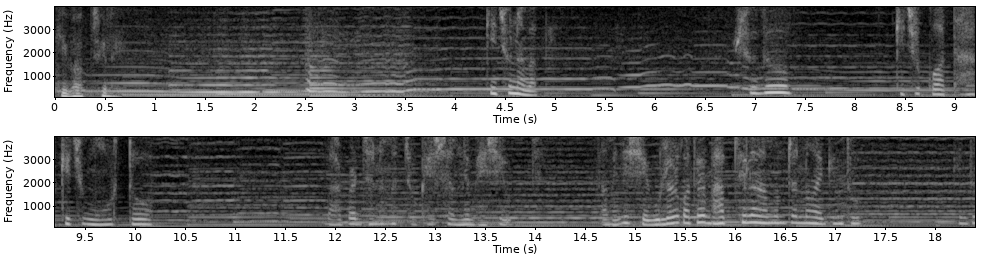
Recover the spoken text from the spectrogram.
কি ভাবছিলি? কিছু না বাপি। শুধু কিছু কথা, কিছু মুহূর্ত বারবার যেন আমার চোখের সামনে ভেসে উঠছে। আমি যে সেগুলোর কথাই ভাবছিলাম এমনটা নয়, কিন্তু কিন্তু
